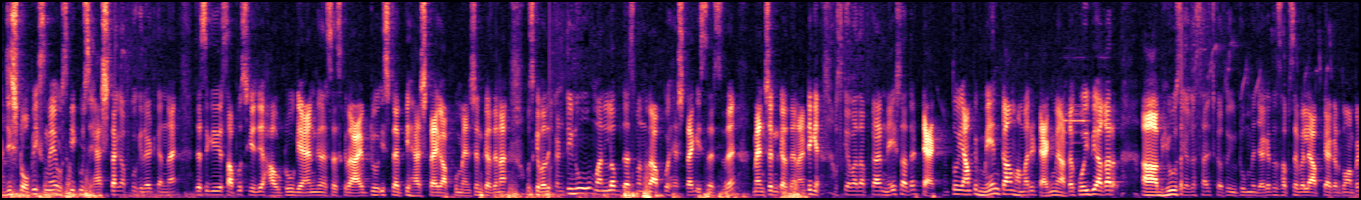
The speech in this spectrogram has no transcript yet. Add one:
जिस टॉपिक्स में उसकी कुछ हैशटैग आपको क्रिएट करना है, जैसे कि सपोज़ कीजिए how to gain subscribe to इस टाइप के हैशटैग आपको मैंशन कर देना है। उसके बाद कंटिन्यू मतलब दस पंद्रह आपको हैशटैग इस तरह से मैंशन कर देना है, ठीक है? उसके बाद आपका नेक्स्ट आता है टैग तो यहाँ पे मेन काम हमारे टैग में आता है। कोई भी अगर व्यूज़ अगर सर्च करते हो यूट्यूब में जाएगा तो सबसे पहले आप क्या करते हो, वहाँ पे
